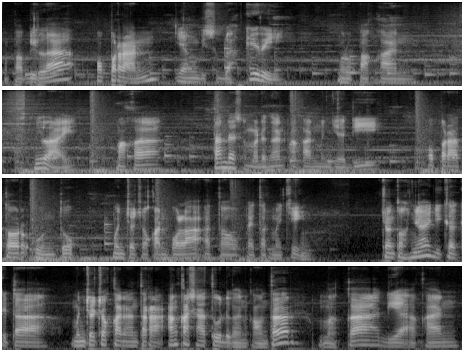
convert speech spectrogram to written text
Apabila operan yang di sebelah kiri merupakan nilai, maka tanda sama dengan akan menjadi operator untuk mencocokkan pola atau pattern matching. Contohnya, jika kita mencocokkan antara angka 1 dengan counter, maka dia akan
